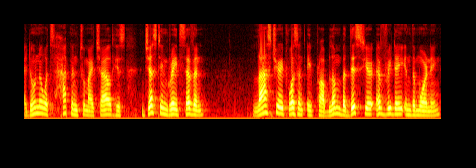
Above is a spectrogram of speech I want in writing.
I don't know what's happened to my child. He's just in grade seven. Last year it wasn't a problem, but this year, every day in the morning,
